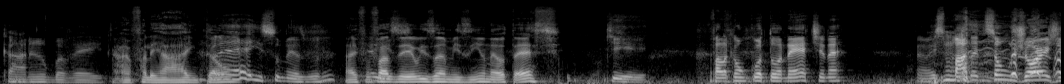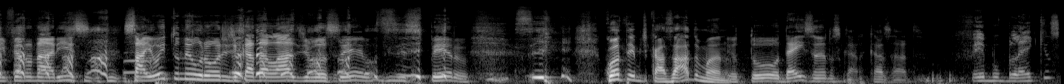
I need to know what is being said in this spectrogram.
Caramba, velho. Aí eu falei, ah, então. É isso mesmo. Aí fui é fazer o examezinho, né, o teste. que fala que é um cotonete, né? É uma espada de São Jorge enfia no nariz, sai oito neurônios de cada lado de você, um desespero. Sim. Quanto tempo de casado, mano? Eu tô 10 anos, cara, casado. Febo Black. Os...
